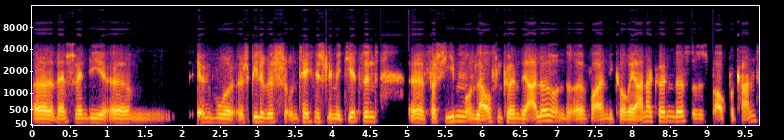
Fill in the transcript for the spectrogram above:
Selbst wenn die ähm, irgendwo spielerisch und technisch limitiert sind, verschieben und laufen können sie alle und vor allem die Koreaner können das. Das ist auch bekannt.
